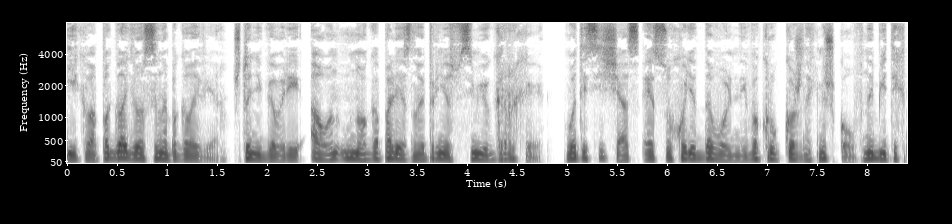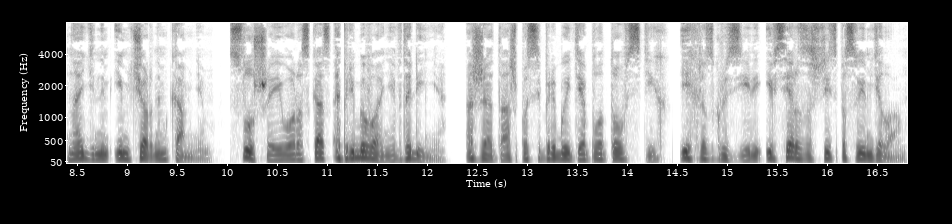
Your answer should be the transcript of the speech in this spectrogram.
Иква погладил сына по голове. Что не говори, а он много полезного принес в семью Грхы. Вот и сейчас Эссу ходит довольный вокруг кожных мешков, набитых найденным им черным камнем, слушая его рассказ о пребывании в долине. Ажиотаж после прибытия плотов стих, их разгрузили, и все разошлись по своим делам.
